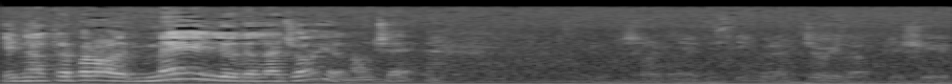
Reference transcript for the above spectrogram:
In altre parole, meglio della gioia non c'è. Bisogna distinguere la gioia dal piacere.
